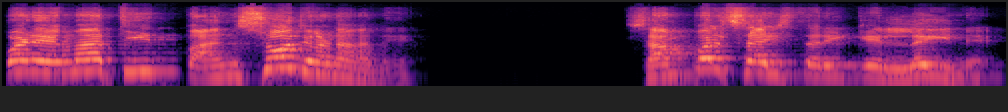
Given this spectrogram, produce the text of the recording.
પણ એમાંથી પાંચસો જણાને સેમ્પલ સાઇઝ તરીકે લઈને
